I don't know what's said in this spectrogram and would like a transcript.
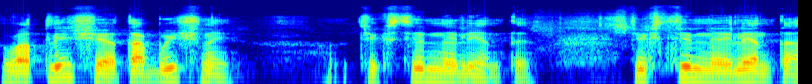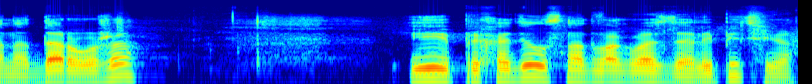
в отличие от обычной текстильной ленты. Текстильная лента, она дороже, и приходилось на два гвоздя лепить ее,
